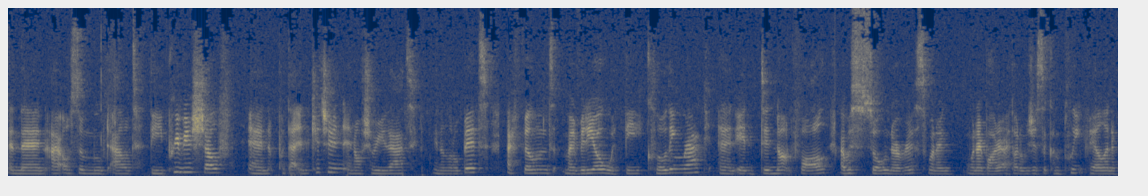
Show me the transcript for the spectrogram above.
And then I also moved out the previous shelf and put that in the kitchen and I'll show you that in a little bit. I filmed my video with the clothing rack and it did not fall. I was so nervous when I when I bought it. I thought it was just a complete fail and a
